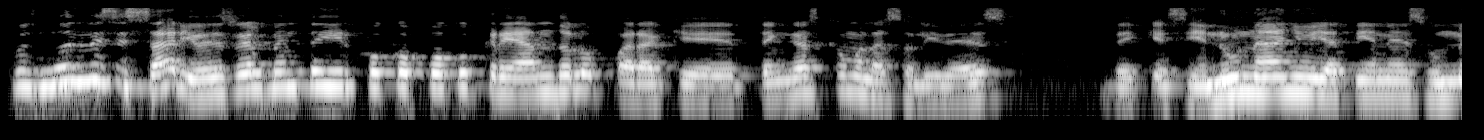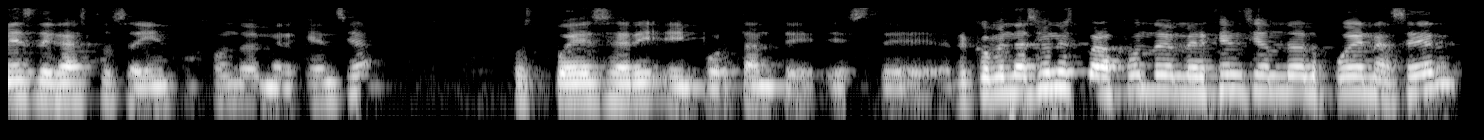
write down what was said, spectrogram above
pues no es necesario, es realmente ir poco a poco creándolo para que tengas como la solidez de que si en un año ya tienes un mes de gastos ahí en tu fondo de emergencia, pues puede ser importante. Este, recomendaciones para fondo de emergencia, ¿dónde lo pueden hacer?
